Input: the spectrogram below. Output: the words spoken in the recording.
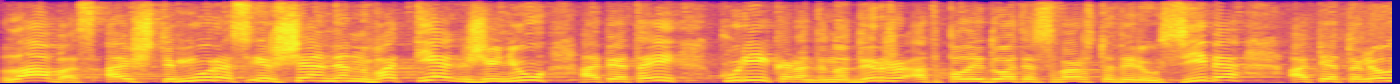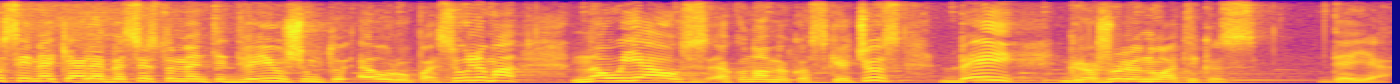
Labas, aš Timūras ir šiandien va tiek žinių apie tai, kurį karantino diržą atpalaiduoti svarsto vyriausybė, apie toliau Seime kelią besistumintį 200 eurų pasiūlymą, naujausius ekonomikos skaičius bei gražulio nuotikius. Deja.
